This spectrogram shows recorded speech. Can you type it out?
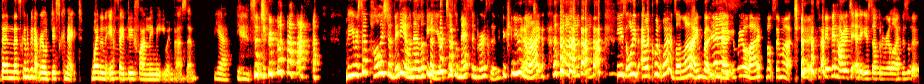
then there's going to be that real disconnect when and if they do finally meet you in person. Yeah, yeah, it's so true. but you were so polished on video, and now look at you. You're a total mess in person. Can you imagine? Yeah, right. use all these eloquent words online, but yes. you know, in real life, not so much. yeah, it's a bit, bit, harder to edit yourself in real life, isn't it?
